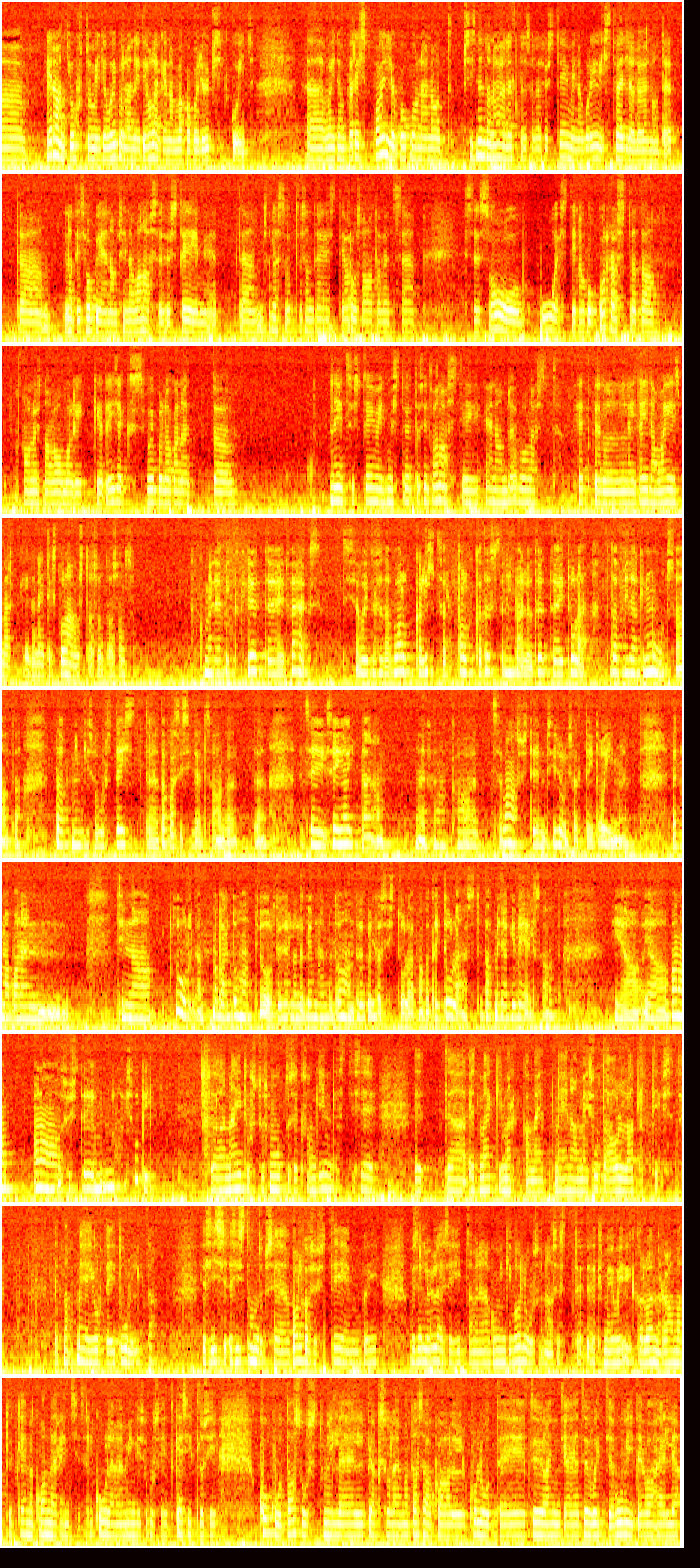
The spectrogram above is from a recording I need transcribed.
erandjuhtumid ja võib-olla neid ei olegi enam väga palju üksikuid, vaid on päris palju kogunenud, siis need on ühel hetkel selle süsteemi nagu rivist välja löönud, et nad ei sobi enam sinna vanasse süsteemi, et selles suhtes on täiesti arusaadav, et see, see soov uuesti nagu korrastada on üsna loomulik. Ja teiseks võib-olla ka need, äh, need süsteemid, mis töötasid vanasti, enam tõepoolest hetkel ei täida oma eesmärki ka näiteks tulemustasude osas. kui meil jääb ikkagi töötajaid väheks, siis sa võid ju seda palka, lihtsalt. Palka tõsta, nii palju töötaja ei tule. ta tahab midagi muud saada, tahab mingisugust teist äh, tagasisidet saada, et, äh, et see, see ei aita enam ühesõnaga, et see vana süsteem sisuliselt ei toimi, et, et ma panen sinna juurde, ma panen tuhat juurde sellele kümnele tuhandele, küll ta siis tuleb, aga ta ei tule, sest ta tahab midagi veel saada. ja, ja vana, vana süsteem noh, ei sobi näidustusmuutuseks on kindlasti see, et, et me äkki märkame, et me enam ei suuda olla atraktiivsed. et noh, meie juurde ei tulda ja siis, siis tundub see palgasüsteem või, või selle ülesehitamine nagu mingi võlusõna, sest eks me ju ikka loeme raamatuid, käime konverentsidel, kuuleme mingisuguseid käsitlusi kogutasust, millel peaks olema tasakaal kulude, tööandja ja töövõtja huvide vahel ja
